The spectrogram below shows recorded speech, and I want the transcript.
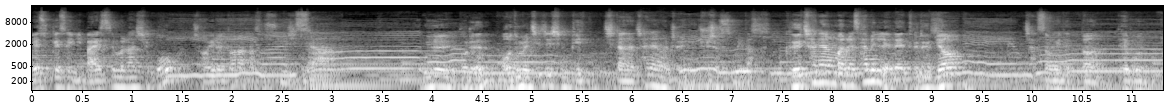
예수께서 이 말씀을 하시고 저희를 떠나가서 숨으시냐. 오늘 불은 어둠을 찢으신 빛이라는 찬양을 저희는 주셨습니다. 그 찬양만을 3일 내내 들으며 작성이 됐던 대본입니다.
